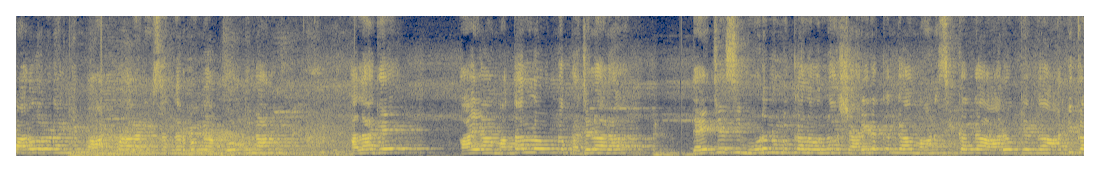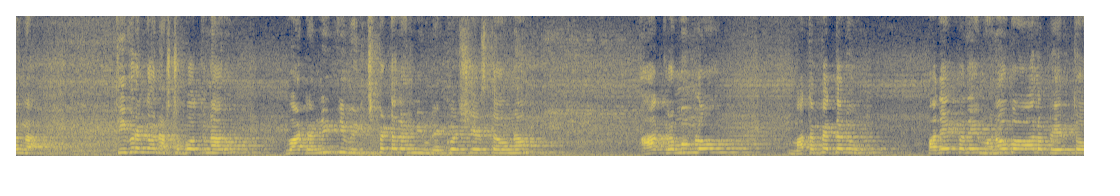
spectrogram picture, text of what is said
పారదోలడానికి పాటుపడాలని సందర్భంగా కోరుతున్నాను. అలాగే ఆయా మతాల్లో ఉన్న ప్రజలారా దయచేసి మూఢనమ్మకాల వల్ల శారీరకంగా మానసికంగా ఆరోగ్యంగా ఆర్థికంగా తీవ్రంగా నష్టపోతున్నారు. వాటన్నిటిని విడిచిపెట్టాలని మేము రిక్వెస్ట్ చేస్తూ ఉన్నాం. ఆ క్రమంలో మత పెద్దలు పదే పదే మనోభావాల పేరుతో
